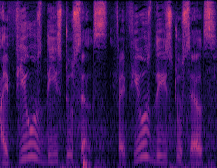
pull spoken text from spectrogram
I fuse these two cells. If I fuse these two cells,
